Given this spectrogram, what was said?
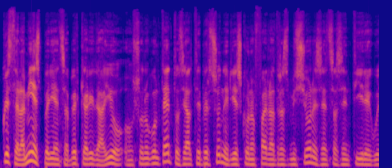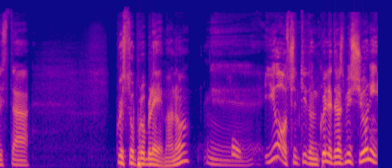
Questa è la mia esperienza, per carità. Io sono contento se altre persone riescono a fare la trasmissione senza sentire questa, questo problema, no? Eh, io ho sentito in quelle trasmissioni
